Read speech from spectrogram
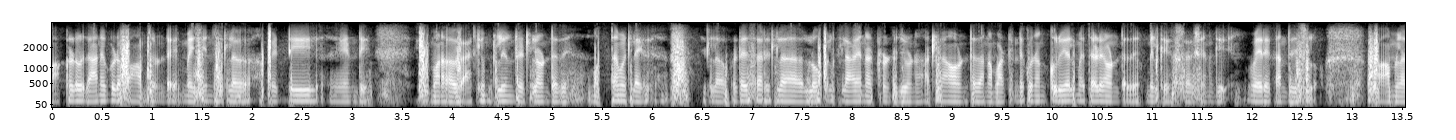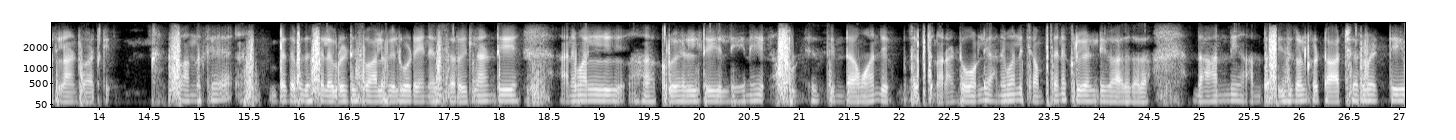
అక్కడ దానికి కూడా ఫార్మ్స్ ఉంటాయి. మెషిన్స్ ఇట్లా పెట్టి ఏంటి? ఇప్పుడు మన వ్యాక్యూమ్ క్లీనర్ ఎట్లా ఉంటుంది? మొత్తం ఇట్లా ఇట్లా ఒకటేసారి ఇట్లా లోపలికి లాగినట్టు ఉంటుంది చూడండి అట్లా ఉంటుంది అన్నమాట అంటే కొంచెం కురియల్ మెథడే ఉంటుంది మిల్క్ ఎక్స్ట్రాక్షన్కి వేరే కంట్రీస్లో ఫార్మ్లర్ లాంటి వాటికి. సో అందుకే పెద్ద పెద్ద సెలబ్రిటీస్ వాళ్ళు వీళ్ళు కూడా ఏం చేస్తారు? ఇట్లాంటి అనిమల్ క్రూయల్టీ లేని ఫుడ్ తింటాము అని చెప్ చెప్తున్నారు. అంటే ఓన్లీ అనిమల్ని చంపితేనే క్రూయల్టీ కాదు కదా. దాన్ని అంత ఫిజికల్గా టార్చర్ పెట్టి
